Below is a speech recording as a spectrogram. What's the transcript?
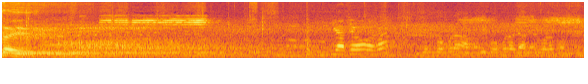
সাইজ। চিকেন পকোড়া আমাদের পকোড়া ডালের বড়া কমপ্লিট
